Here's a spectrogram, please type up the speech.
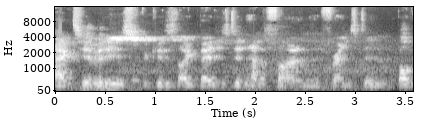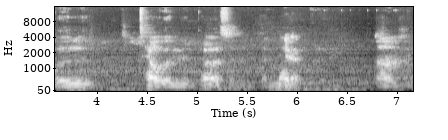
activities because like they just didn't have a phone and their friends didn't bother to tell them in person and like um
